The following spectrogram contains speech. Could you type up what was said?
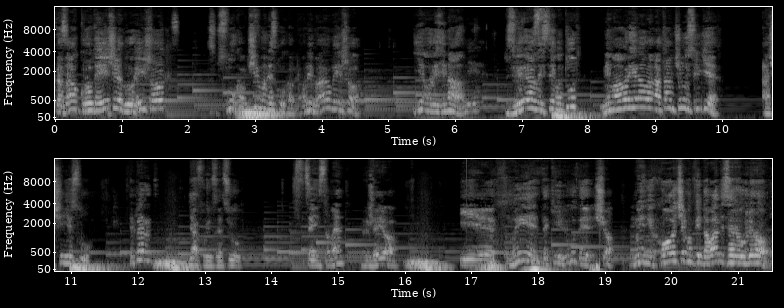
казав крутейше, другий що слухав. Чим вони слухали? Вони брали і що? Є оригінал. Звіряли з цим тут, нема оригіналу, а там чомусь є. А ще є слух. Тепер дякую за цю цей інструмент, бережи його. І ми такі люди, що ми не хочемо піддаватися регулювання.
